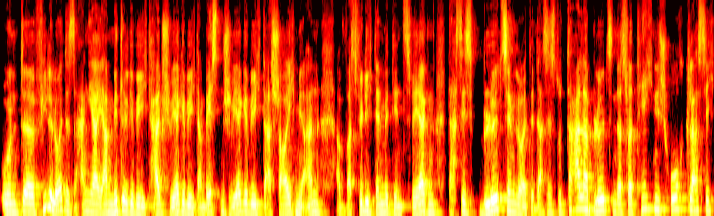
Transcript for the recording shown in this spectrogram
Und äh, viele Leute sagen ja, ja, Mittelgewicht, Halbschwergewicht, am besten Schwergewicht, das schaue ich mir an. Aber was will ich denn mit den Zwergen? Das ist Blödsinn, Leute. Das ist totaler Blödsinn. Das war technisch hochklassig.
